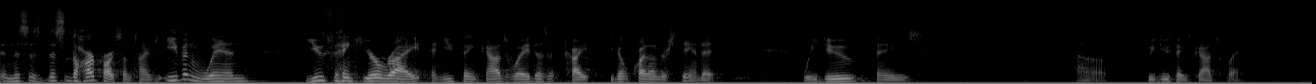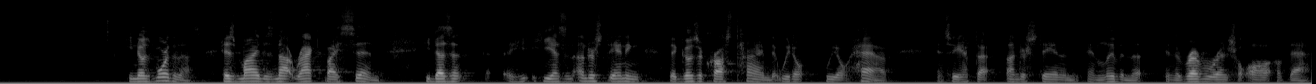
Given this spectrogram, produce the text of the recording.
and this is, this is the hard part sometimes, even when you think you're right and you think God's way doesn't quite, you don't quite understand it, we do things, uh, we do things God's way. He knows more than us. His mind is not racked by sin. He doesn't he, he has an understanding that goes across time that we don't we don't have. And so you have to understand and, and live in the in the reverential awe of that.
